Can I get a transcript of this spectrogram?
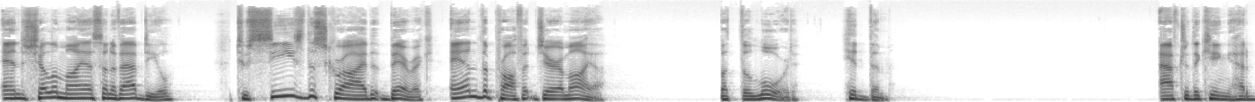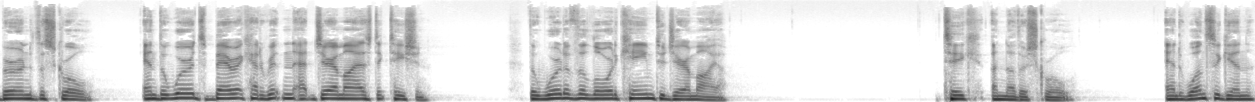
and Shelemiah, son of Abdeel, to seize the scribe Baruch and the prophet Jeremiah. But the Lord hid them. After the king had burned the scroll, and the words Baruch had written at Jeremiah's dictation, the word of the Lord came to Jeremiah Take another scroll and once again,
